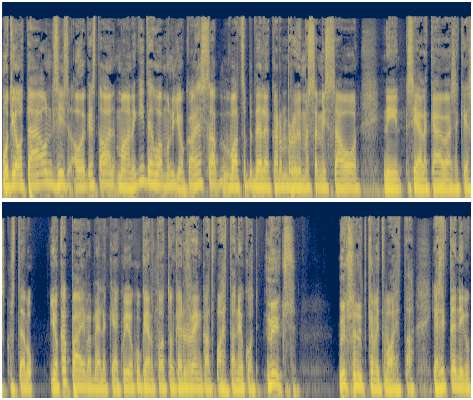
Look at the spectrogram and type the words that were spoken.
mut joo, tämä on siis oikeastaan, mä ainakin itse huomannut jokaisessa WhatsApp Telegram-ryhmässä, missä on, niin siellä käydään se keskustelu joka päivä melkein, kun joku kertoo, että on käynyt renkaat vaihtaa, niin joku, että miksi? Miksi sä nyt kävit vaihtaa? Ja sitten niin kuin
